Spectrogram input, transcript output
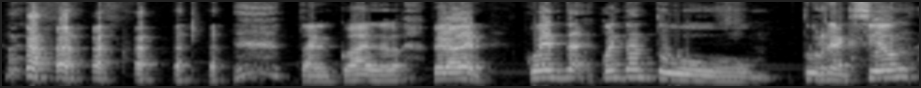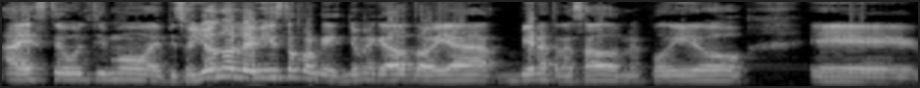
Tal cual. Pero a ver, cuenta, cuentan tu, reacción a este último episodio. Yo no lo he visto porque yo me he quedado todavía bien atrasado, no he podido eh,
